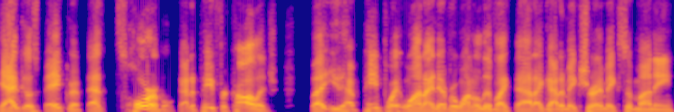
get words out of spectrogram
dad goes bankrupt. That's horrible. Got to pay for college but you have pain point one i never want to live like that i got to make sure i make some money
